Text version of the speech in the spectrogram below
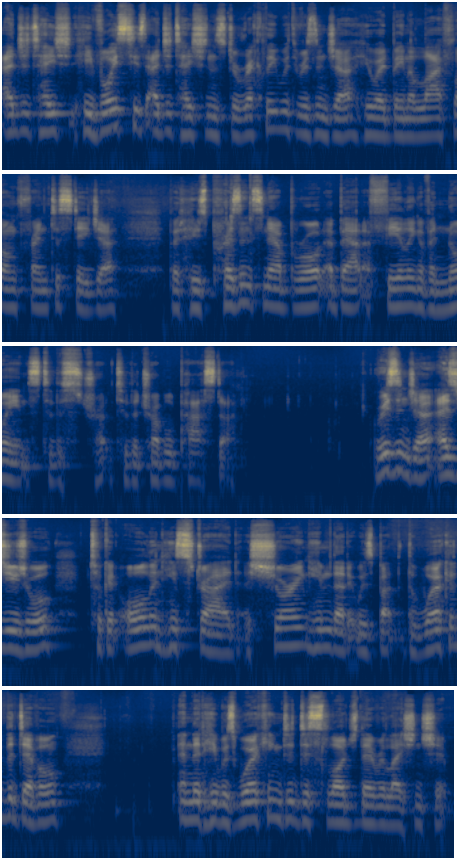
agitation, he voiced his agitations directly with Riesinger, who had been a lifelong friend to Steger, but whose presence now brought about a feeling of annoyance to the, to the troubled pastor. Riesinger, as usual, took it all in his stride, assuring him that it was but the work of the devil and that he was working to dislodge their relationship.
